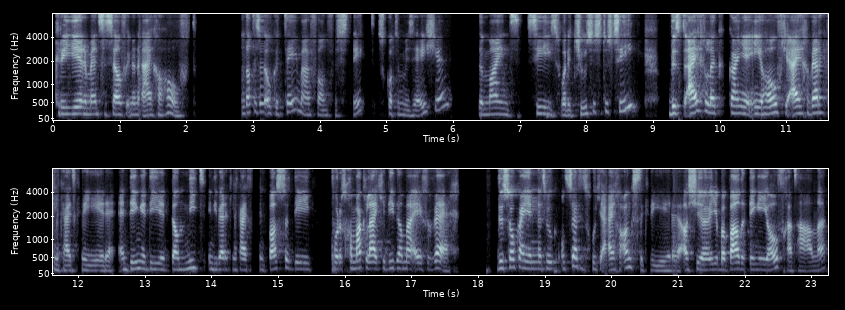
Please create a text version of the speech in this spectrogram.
creëren mensen zelf in hun eigen hoofd. En dat is ook het thema van verstrikt, Scottomization. The mind sees what it chooses to see. Dus eigenlijk kan je in je hoofd je eigen werkelijkheid creëren. En dingen die je dan niet in die werkelijkheid vindt passen, die voor het gemak laat je die dan maar even weg. Dus zo kan je natuurlijk ontzettend goed je eigen angsten creëren. Als je je bepaalde dingen in je hoofd gaat halen,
